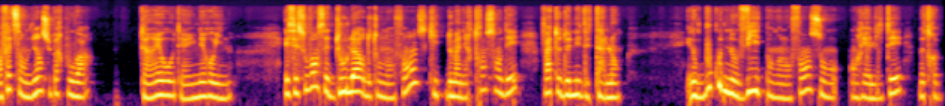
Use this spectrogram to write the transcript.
en fait, ça en devient un super pouvoir. T'es un héros, t'es une héroïne. Et c'est souvent cette douleur de ton enfance qui, de manière transcendée, va te donner des talents. Et donc beaucoup de nos vies pendant l'enfance sont en réalité notre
